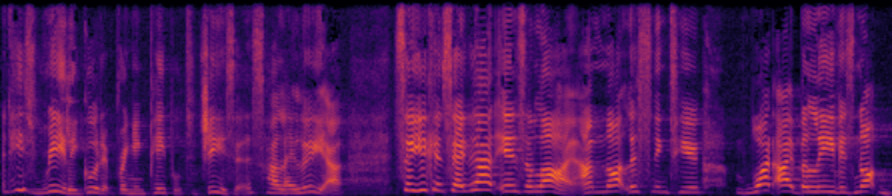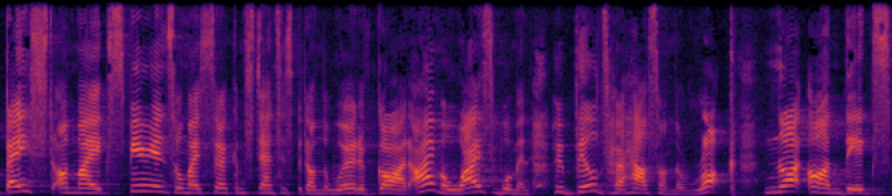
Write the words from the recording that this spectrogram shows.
And He's really good at bringing people to Jesus. Hallelujah. So you can say, That is a lie. I'm not listening to you what I believe is not based on my experience or my circumstances, but on the Word of God. I'm a wise woman who builds her house on the rock, not on the ex-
